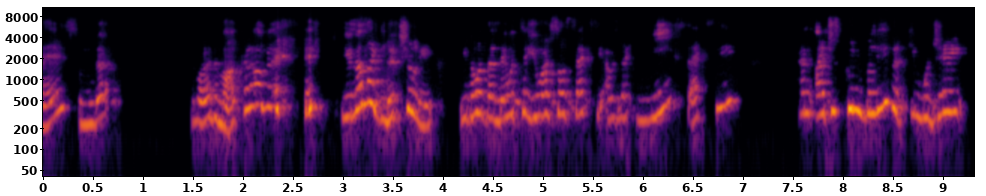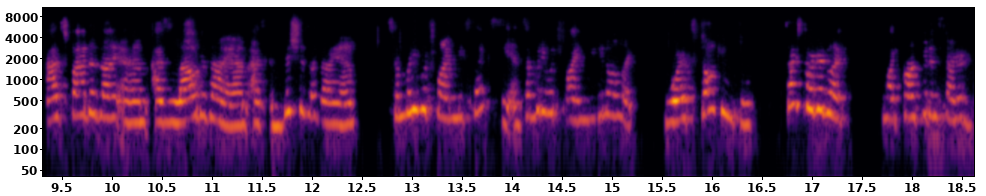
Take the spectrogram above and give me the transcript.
मैं सुंदर. तुम्हारा दिमाग खराब है. you know, like literally, you know, then they would say you are so sexy. I was like, me sexy? And I just couldn't believe it. कि मुझे, as fat as I am, as loud as I am, as ambitious as I am, somebody would find me sexy and somebody would find me, you know, like worth talking to. So I started like my confidence started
